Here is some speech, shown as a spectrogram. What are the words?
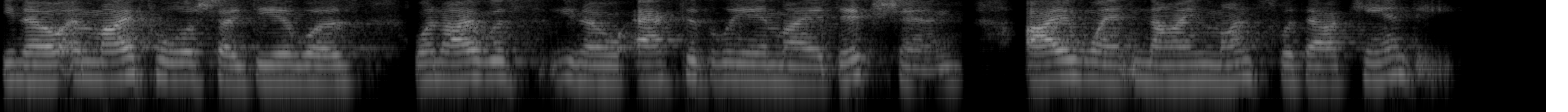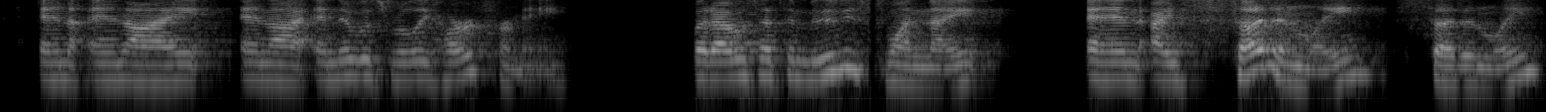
You know and my foolish idea was when i was you know actively in my addiction i went nine months without candy and and I and I and it was really hard for me. But I was at the movies one night and I suddenly suddenly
